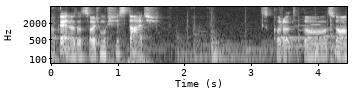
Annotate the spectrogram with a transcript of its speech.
Okej, no to coś musi się stać. Skoro tylko co?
